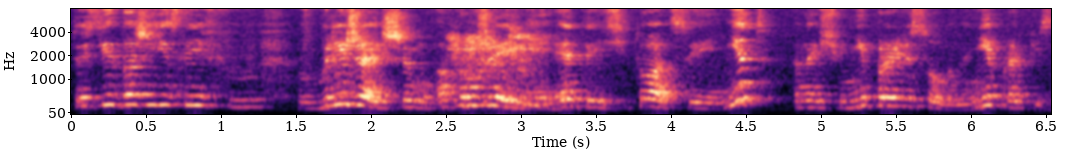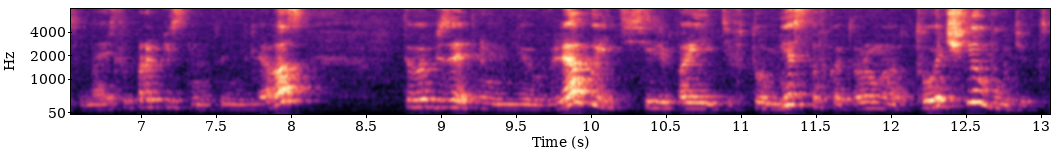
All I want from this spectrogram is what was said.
То есть даже если в ближайшем окружении этой ситуации нет, она еще не прорисована, не прописана, а если прописана, то не для вас, то вы обязательно в нее вляпаетесь или поедете в то место, в котором она точно будет.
